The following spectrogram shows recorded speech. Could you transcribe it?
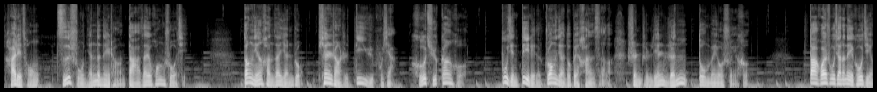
还得从子鼠年的那场大灾荒说起。当年旱灾严重，天上是滴雨不下，河渠干涸，不仅地里的庄稼都被旱死了，甚至连人都没有水喝。大槐树下的那口井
